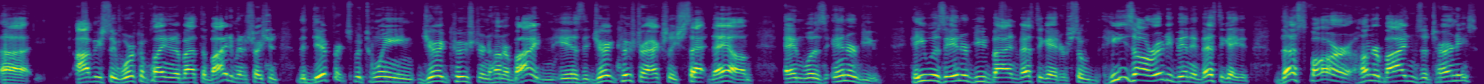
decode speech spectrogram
uh, obviously we're complaining about the Biden administration. The difference between Jared Kushner and Hunter Biden is that Jared Kushner actually sat down and was interviewed. He was interviewed by investigators, so he's already been investigated. Thus far, Hunter Biden's attorneys,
